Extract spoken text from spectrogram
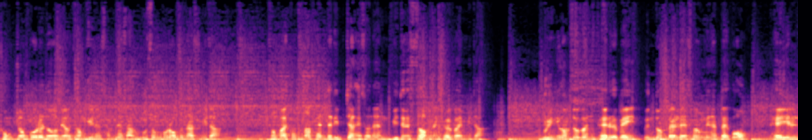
동점골을 넣으며 경기는 3대3 무승부로 끝났습니다. 정말 토트넘 팬들 입장에서는 믿을 수 없는 결과입니다. 무린뉴 감독은 베르베인, 은돈벨레, 손흥민을 빼고 베일,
